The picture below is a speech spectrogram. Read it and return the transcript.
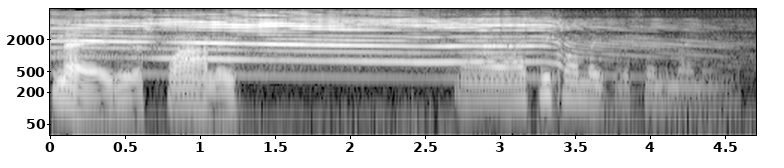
Nee, die was klaar denk ik. Nee, hij vliegt gewoon een beetje voor de fun mee. denk ik.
